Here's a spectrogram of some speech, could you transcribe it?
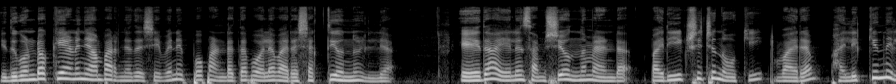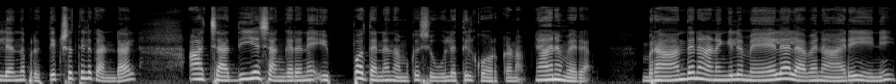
ഇതുകൊണ്ടൊക്കെയാണ് ഞാൻ പറഞ്ഞത്. ശിവൻ ഇപ്പോൾ പണ്ടത്തെ പോലെ വരശക്തിയൊന്നും ഇല്ല. ഏതായാലും സംശയമൊന്നും വേണ്ട. പരീക്ഷിച്ചു നോക്കി വരം ഫലിക്കുന്നില്ലെന്ന് പ്രത്യക്ഷത്തിൽ കണ്ടാൽ ആ ചതിയ ശങ്കരനെ ഇപ്പോൾ തന്നെ നമുക്ക് ശൂലത്തിൽ കോർക്കണം. ഞാനും വരാം. ഭ്രാന്തനാണെങ്കിൽ മേലാൽ അവൻ ആരെയും ഇനി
